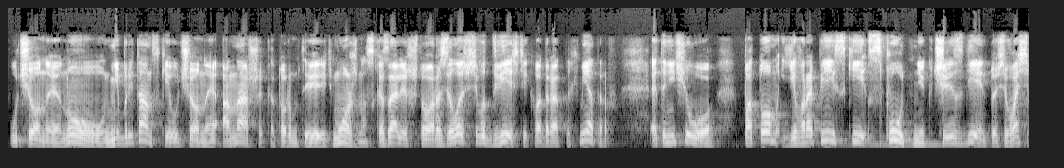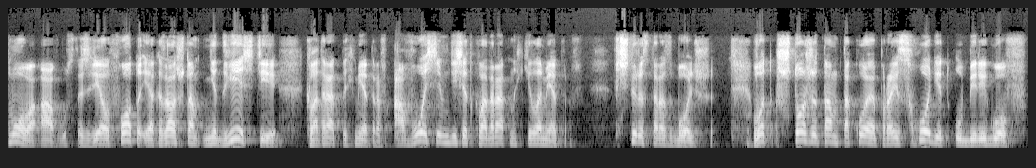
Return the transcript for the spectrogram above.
ученые, ну, не британские ученые, а наши, которым-то верить можно, сказали, что разделось всего 200 квадратных метров. Это ничего. Потом европейский спутник через день, то есть 8 августа, сделал фото, и оказалось, что там не 200 квадратных метров, а 80 квадратных километров в 400 раз больше. Вот что же там такое происходит у берегов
